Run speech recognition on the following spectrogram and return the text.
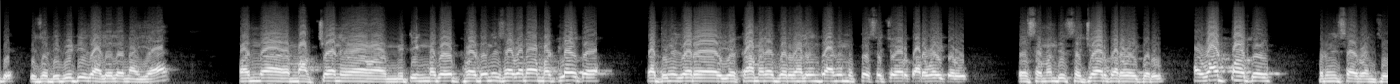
त्याचं डीबीटी झालेलं नाही आहे पण अं, मागच्या मीटिंगमध्ये फडणवीस साहेबांना म्हटलं होतं का तुम्ही जर एका महिन्यात जर झाले तर आम्ही मुख्य सचिवावर कारवाई करू त्या संबंधित सचिवावर कारवाई करू. वाट पाहतोय प्रवीण साहेबांची.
